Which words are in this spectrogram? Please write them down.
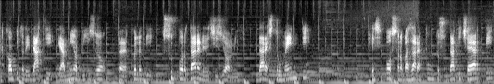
Il compito dei dati è a mio avviso eh, quello di supportare le decisioni, dare strumenti che si possano basare appunto su dati certi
